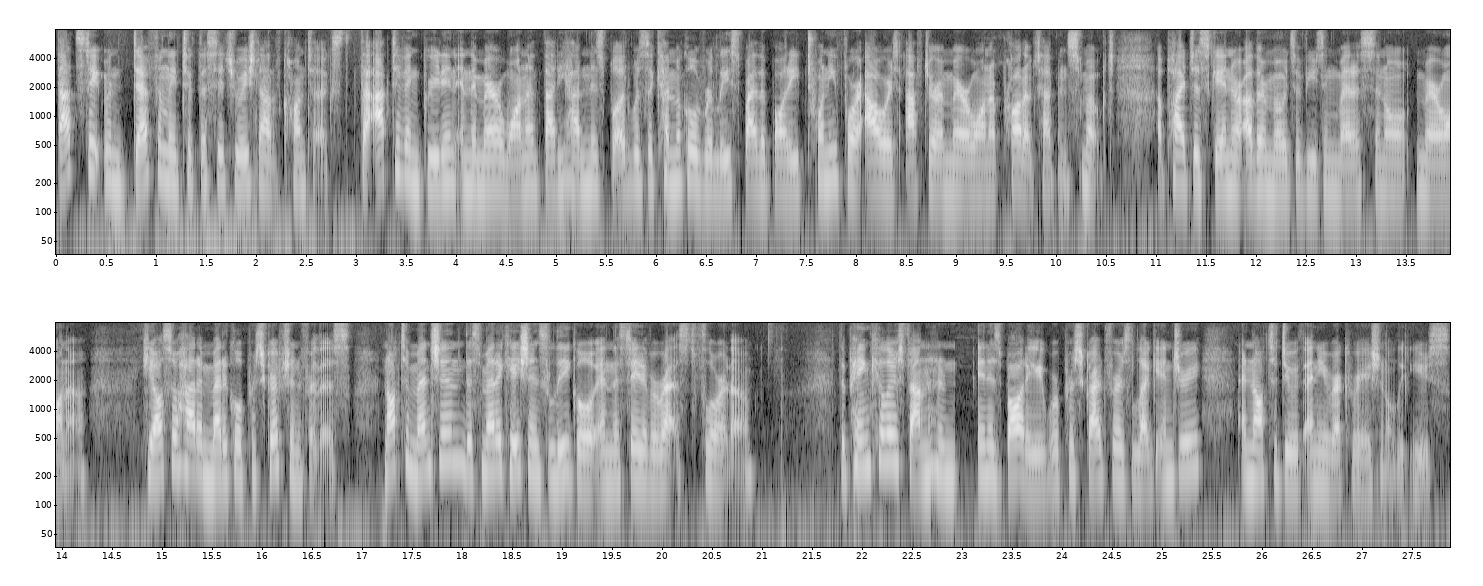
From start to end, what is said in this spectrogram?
That statement definitely took the situation out of context. The active ingredient in the marijuana that he had in his blood was a chemical released by the body 24 hours after a marijuana product had been smoked, applied to skin or other modes of using medicinal marijuana. He also had a medical prescription for this. Not to mention, this medication is legal in the state of arrest, Florida. The painkillers found in, his body were prescribed for his leg injury and not to do with any recreational use.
